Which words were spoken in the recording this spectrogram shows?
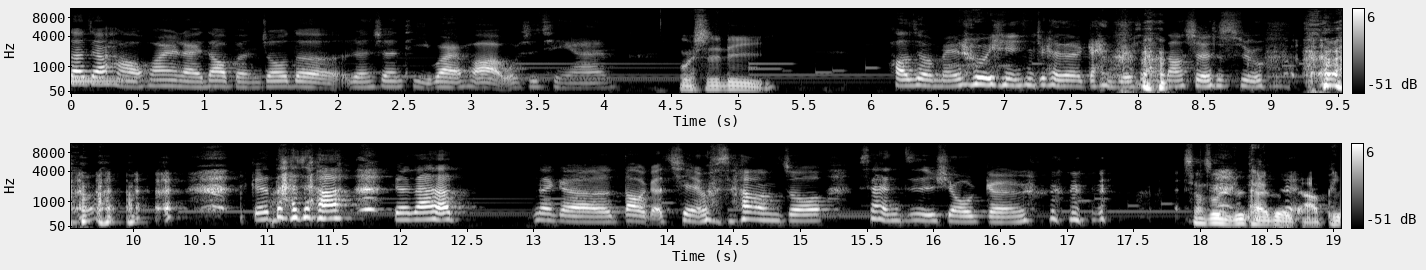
大家好，欢迎来到本周的人生题外话。我是秦安，我是丽。好久没录音，觉得感觉相当生疏。跟大家跟大家那个道个歉，我上周擅自休更。上周你去台北打拼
